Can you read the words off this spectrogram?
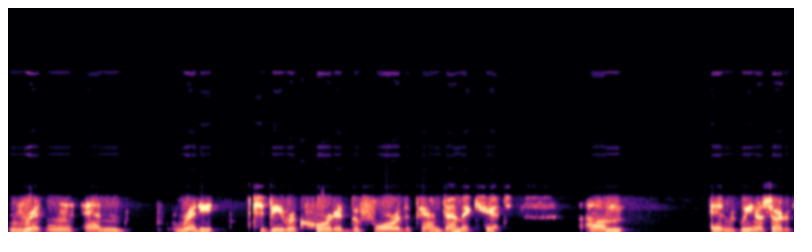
written and ready to be recorded before the pandemic hit. Um, and you know, sort of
